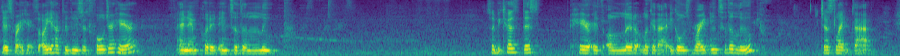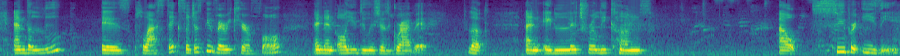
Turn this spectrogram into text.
this right here. So all you have to do is just fold your hair and then put it into the loop. So because this hair is a little look at that it goes right into the loop just like that. And the loop is plastic so just be very careful and then all you do is just grab it. Look and it literally comes out super easy.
